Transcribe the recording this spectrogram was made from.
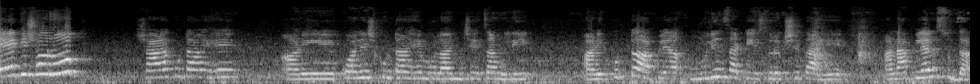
ए किशोर रुक! शाळा कुठं आहे? आणि कॉलेज कुठं आहे मुलांची चांगली? आणि कुठं आपल्या मुलींसाठी सुरक्षित आहे आणि आपल्याला सुद्धा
